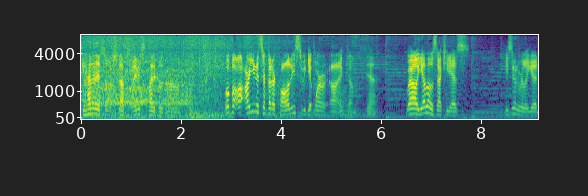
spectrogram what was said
See, how do they have so much stuff? So maybe supply depot. Uh, Well, but our, our units are better quality, so we get more uh, income. yeah. Well, yellow's actually has. He's doing really good.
